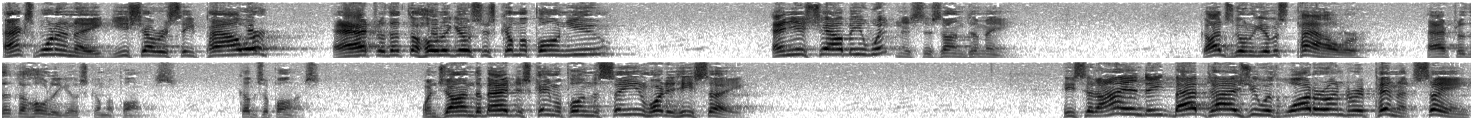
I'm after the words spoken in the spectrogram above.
Acts 1 and 8, ye shall receive power after that the Holy Ghost has come upon you, and ye shall be witnesses unto me. God's going to give us power after that the Holy Ghost come upon us, comes upon us. When John the Baptist came upon the scene, what did he say? He said, I indeed baptize you with water unto repentance, saying,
